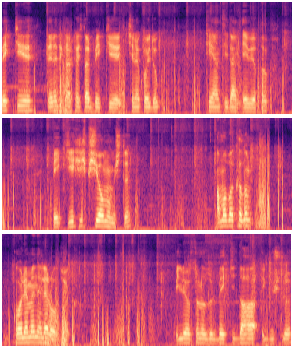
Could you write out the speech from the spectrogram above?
bekçiyi denedik arkadaşlar bekçiyi içine koyduk. TNT'den ev yapıp bekçiye hiçbir şey olmamıştı. Ama bakalım goleme neler olacak. Biliyorsunuzdur bekçi daha güçlü.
